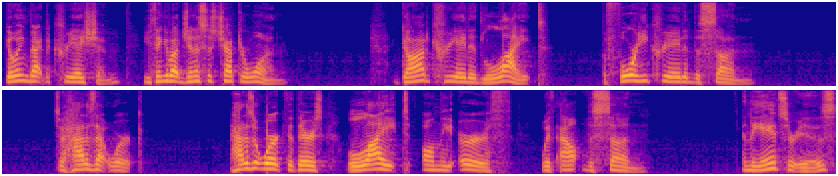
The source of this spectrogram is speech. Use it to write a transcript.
Going back to creation, you think about Genesis chapter 1. God created light before he created the sun. So, how does that work? How does it work that there's light on the earth without the sun? And the answer is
